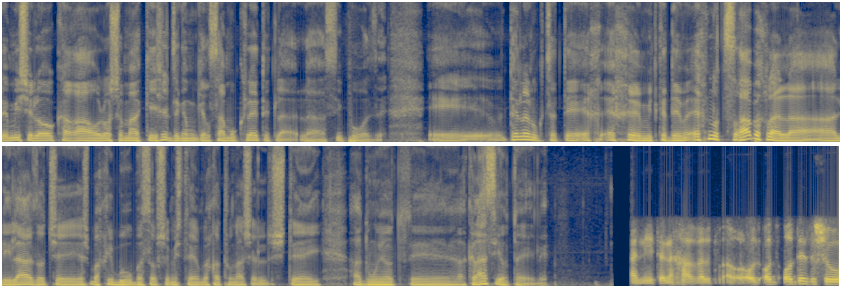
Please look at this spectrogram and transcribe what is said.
למי שלא קרא או לא שמע, כי יש את זה גם גרסה מוקלטת לסיפור הזה. אה, תן לנו קצת אה, איך, איך אה, מתקדם, איך נוצרה בכלל העלילה הזאת שיש בה חיבור בסוף שמסתיים בחתונה של שתי הדמויות הקלאסיות האלה. אני אתן לך אבל עוד, עוד, עוד איזשהו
